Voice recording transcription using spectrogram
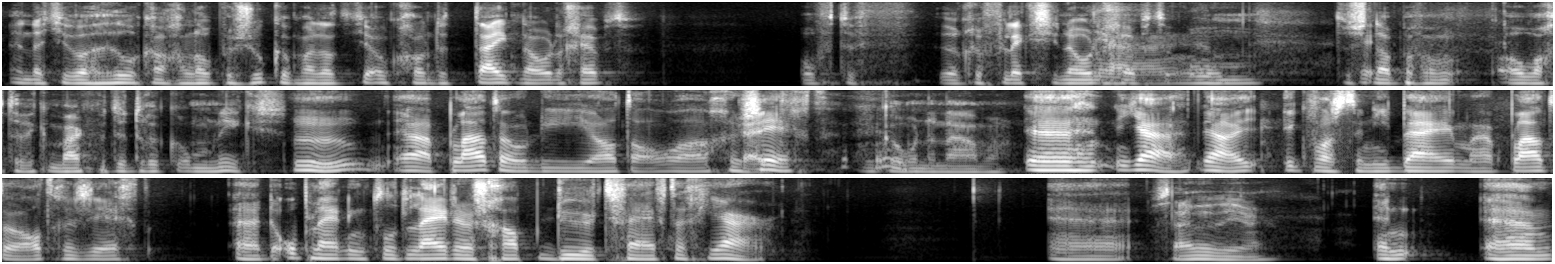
En dat je wel heel kan gaan lopen zoeken, maar dat je ook gewoon de tijd nodig hebt. Of de reflectie nodig Ja, hebt ja. om te snappen van... Oh, wacht even, ik maak me te druk om niks. Mhm. ja, Plato die had al eh, gezegd. Hier komen de namen. Eh, ja, ja, ik was er niet bij, maar Plato had gezegd... eh, de opleiding tot leiderschap duurt 50 jaar. Eh, Zijn we weer. en ehm,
